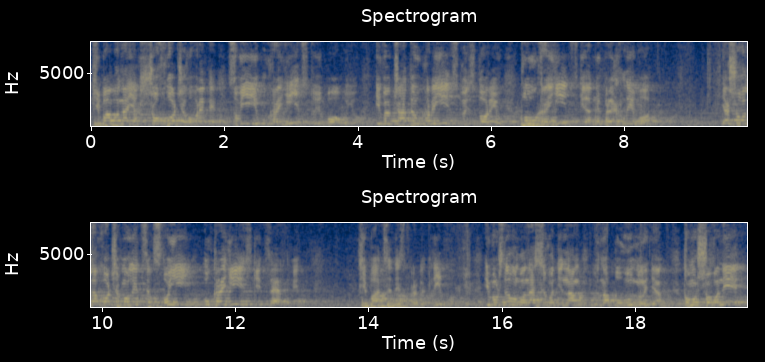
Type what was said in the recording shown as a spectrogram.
Хіба вона, якщо хоче говорити своєю українською мовою і вивчати українську історію по-українськи, а не брехливо? Якщо вона хоче молитися в своїй українській церкві, хіба це несправедливо? І можливо вона сьогодні нам в напоумлення, тому що вони,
